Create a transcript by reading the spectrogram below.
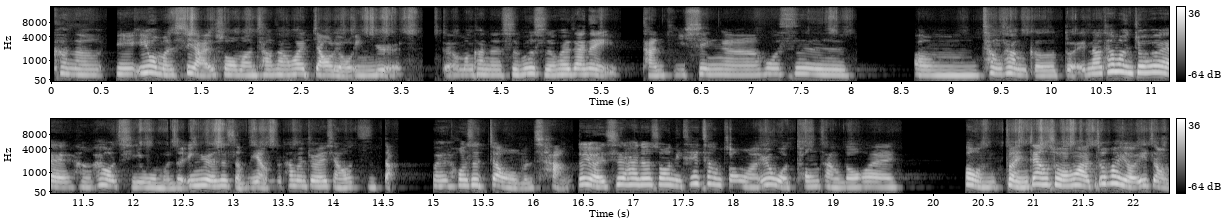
可能以以我们系来说，我们常常会交流音乐，对我们可能时不时会在那里弹即兴啊，或是嗯唱唱歌，对，那他们就会很好奇我们的音乐是什么样子，他们就会想要知道，会或是叫我们唱。就有一次他就说你可以唱中文，因为我通常都会，哦，对你这样说的话，就会有一种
